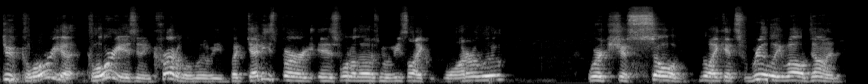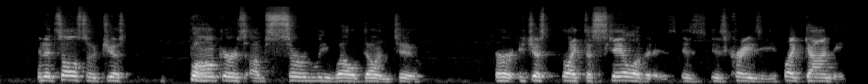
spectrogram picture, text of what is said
Dude, Gloria, Glory is an incredible movie, but Gettysburg is one of those movies like Waterloo, where it's just so like it's really well done, and it's also just bonkers, absurdly well done too. Or it's just like the scale of it is is is crazy. It's like Gandhi.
